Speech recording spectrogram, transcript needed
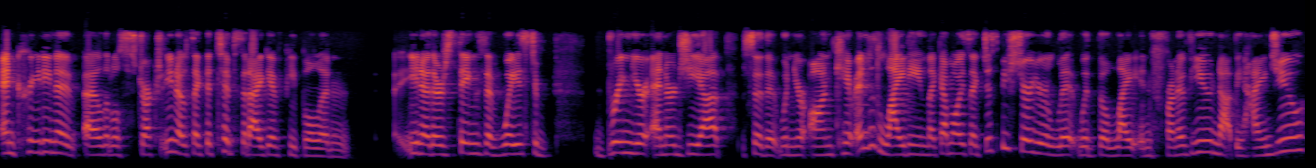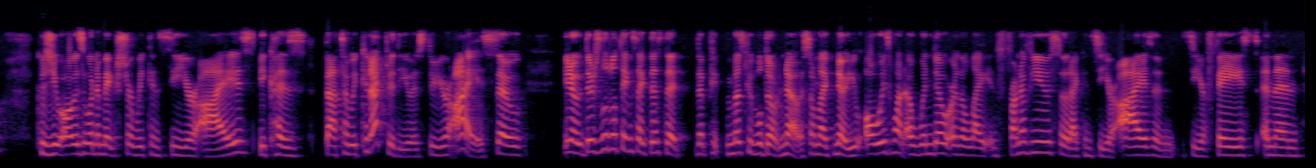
and creating a, a little structure. You know, it's like the tips that I give people, and you know, there's things of ways to bring your energy up so that when you're on camera and just lighting. Like I'm always like, just be sure you're lit with the light in front of you, not behind you, because you always want to make sure we can see your eyes because that's how we connect with you is through your eyes. So you know, there's little things like this that, that most people don't know. So I'm like, no, you always want a window or the light in front of you so that I can see your eyes and see your face. And then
